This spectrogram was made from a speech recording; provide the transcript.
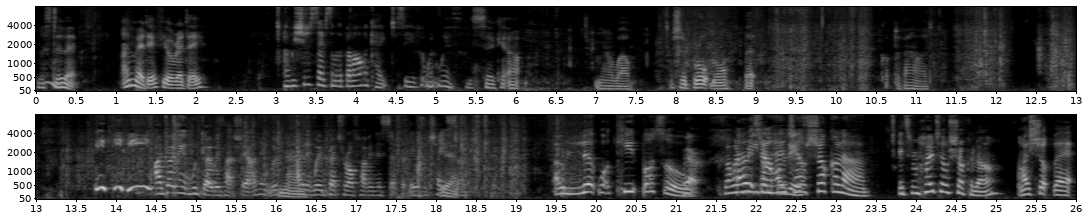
Let's do it. I'm ready if you're ready. Oh, we should have saved some of the banana cake to see if it went with. Let's soak it up. Oh well. I should have brought more, but got devoured. I don't think it would go with actually. I think we're No. I think we're better off having this separately as a chaser. Oh look, what a cute bottle. Yeah. So I'm gonna oh, read it's from out what it Hotel is. Chocolat. It's from Hotel Chocolat. I shop there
